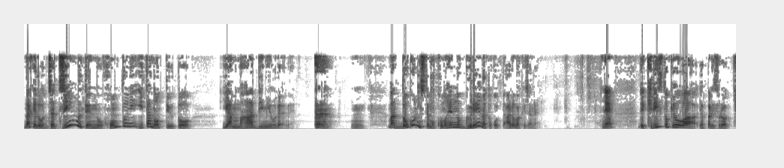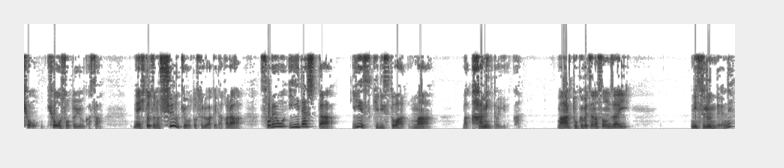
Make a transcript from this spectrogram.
だけど、じゃあ、神武天皇本当にいたのっていうと、いや、まあ、微妙だよね。うん。まあ、どこにしてもこの辺のグレーなとこってあるわけじゃない。ね。で、キリスト教は、やっぱりそれは教、教祖というかさ、ね、一つの宗教とするわけだから、それを言い出したイエス・キリストは、まあ、まあ神というか、まあ特別な存在にするんだよね。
